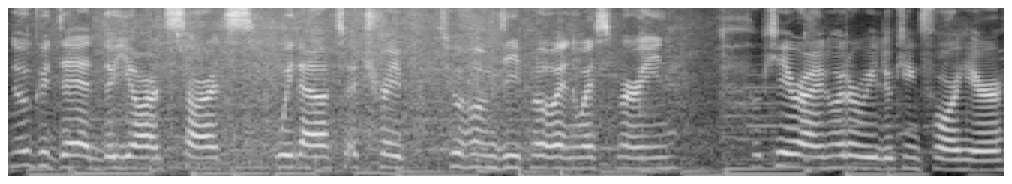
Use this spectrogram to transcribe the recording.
No good day at the yard starts without a trip to Home Depot and West Marine. Okay, Ryan, what are we looking for here?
